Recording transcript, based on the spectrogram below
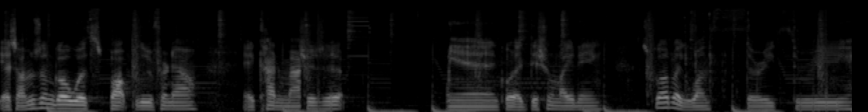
yeah so I'm just gonna go with spot blue for now. It kind of matches it. And go to additional lighting. Let's go up like 133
